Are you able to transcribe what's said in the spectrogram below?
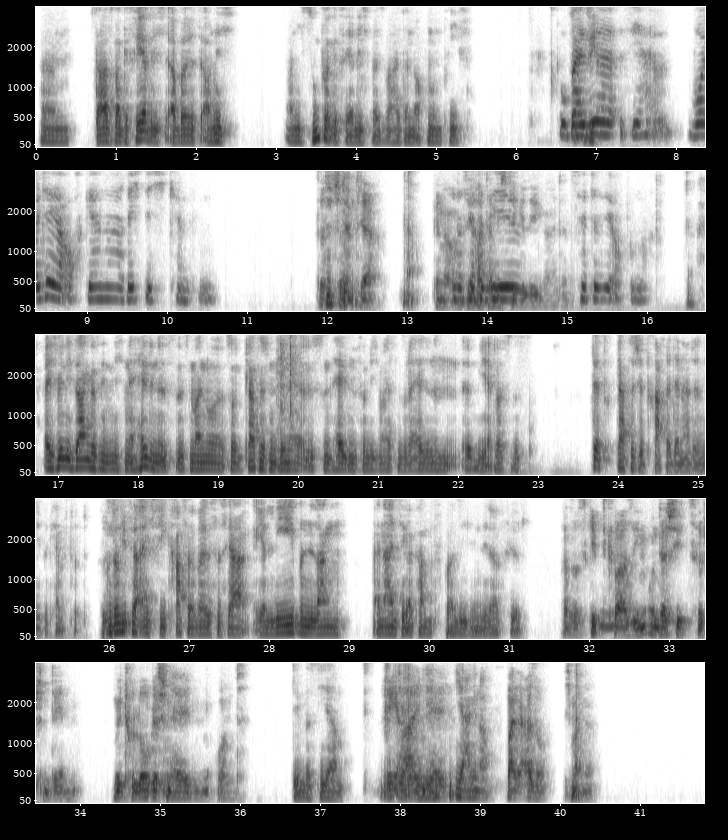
Ähm, klar, es war gefährlich, aber ist auch nicht, auch nicht super gefährlich, weil es war halt dann auch nur ein Brief. wobei Sie- sie, sie, wollte ja auch gerne richtig kämpfen. Das Das stimmt, stimmt. ja. Ja. Genau, Und das sie hatte hatte nicht sie- die Gelegenheit. Das hätte sie auch gemacht. Ich will nicht sagen, dass sie nicht eine Heldin ist, es ist mal nur so im klassischen Sinne ist ein Helden für mich meistens oder Heldinnen irgendwie etwas, was der klassische Drache, der halt irgendwie bekämpft wird. Also Und das ist ja eigentlich viel krasser, weil es ist ja ihr Leben lang ein einziger Kampf quasi, den sie da führt. Also es gibt Mhm. quasi einen Unterschied zwischen den mythologischen Helden und Dem, was die da realen Ja, Helden. Ja, genau. Weil, also, ich meine,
